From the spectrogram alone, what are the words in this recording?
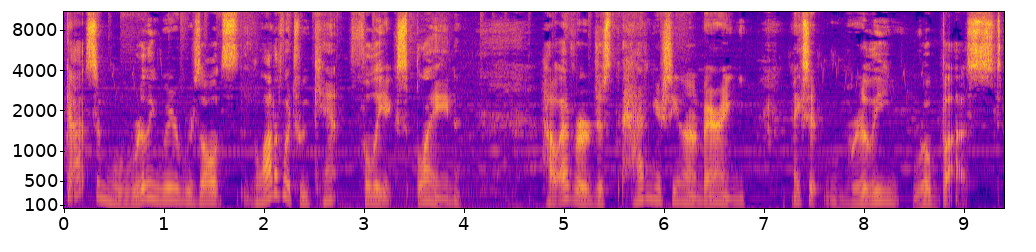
got some really weird results, a lot of which we can't fully explain. However, just having your seat on a bearing makes it really robust.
